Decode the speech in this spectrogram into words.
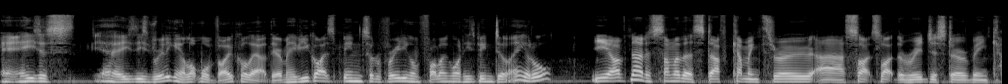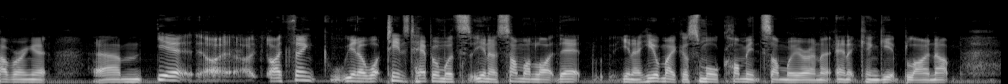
And he's just, yeah, he's, he's really getting a lot more vocal out there. I mean, have you guys been sort of reading and following what he's been doing at all? Yeah, I've noticed some of the stuff coming through. Uh, sites like the Register have been covering it. Um, yeah, I, I think you know what tends to happen with you know someone like that. You know, he'll make a small comment somewhere, and it, and it can get blown up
